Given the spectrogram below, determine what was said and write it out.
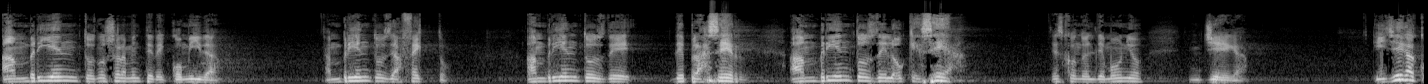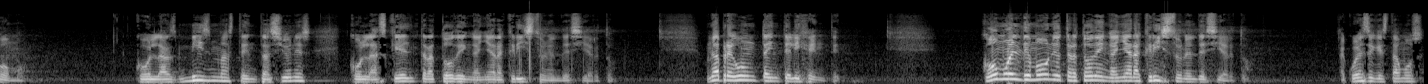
hambrientos no solamente de comida, hambrientos de afecto, hambrientos de, de placer, hambrientos de lo que sea. Es cuando el demonio llega. ¿Y llega cómo? Con las mismas tentaciones con las que él trató de engañar a Cristo en el desierto. Una pregunta inteligente. ¿Cómo el demonio trató de engañar a Cristo en el desierto? Acuérdense que estamos,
